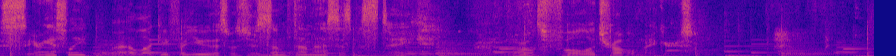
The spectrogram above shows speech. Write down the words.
Seriously? Well, lucky for you, this was just some dumbass's mistake. The world's full of troublemakers. It,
